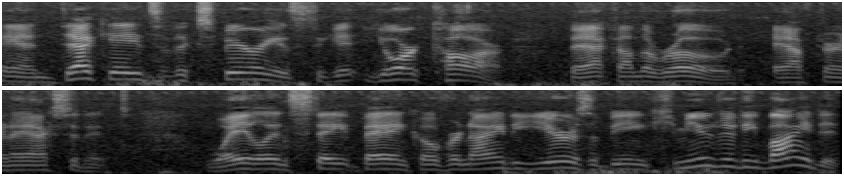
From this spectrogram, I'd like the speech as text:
and decades of experience to get your car back on the road after an accident. Wayland State Bank, over 90 years of being community-minded,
